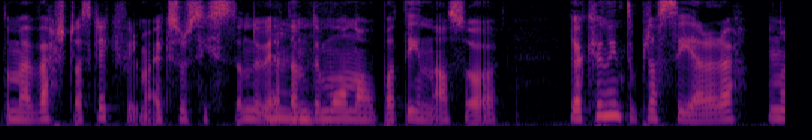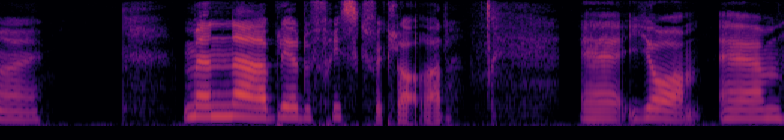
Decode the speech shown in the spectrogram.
de här värsta skräckfilmerna, Exorcisten du vet, Mm. en demon har hoppat in alltså. Jag kunde inte placera det. Nej. Men när blev du friskförklarad? Eh, ja, ehm,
